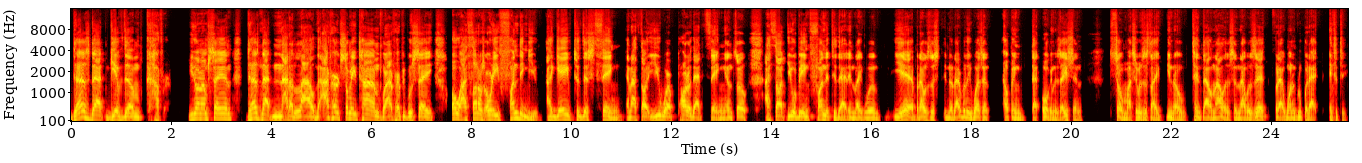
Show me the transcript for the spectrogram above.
Does that give them cover? You know what I'm saying? Does that not allow that? I've heard so many times where I've heard people say, Oh, I thought I was already funding you. I gave to this thing and I thought you were a part of that thing. And so I thought you were being funded to that. And like, well, yeah, but I was just, you know, that really wasn't helping that organization so much. It was just like, you know, $10,000 and that was it for that one group of that entity.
